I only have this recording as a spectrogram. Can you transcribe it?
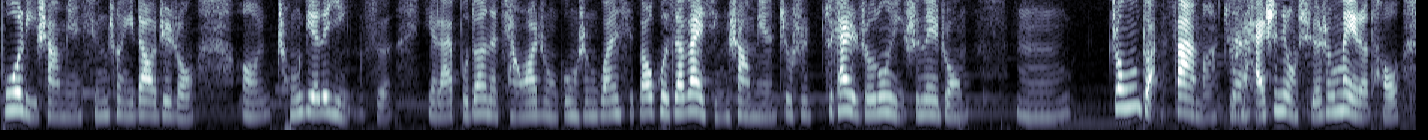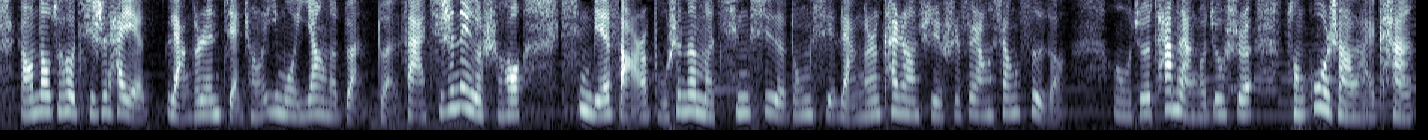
玻璃上面形成一道这种，嗯，重叠的影子，也来不断的强化这种共生关系。包括在外形上面，就是最开始周冬雨是那种，嗯，中短发嘛，就是还是那种学生妹的头，然后到最后其实她也两个人剪成了一模一样的短短发。其实那个时候性别反而不是那么清晰的东西，两个人看上去是非常相似的。嗯，我觉得他们两个就是从故事上来看，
